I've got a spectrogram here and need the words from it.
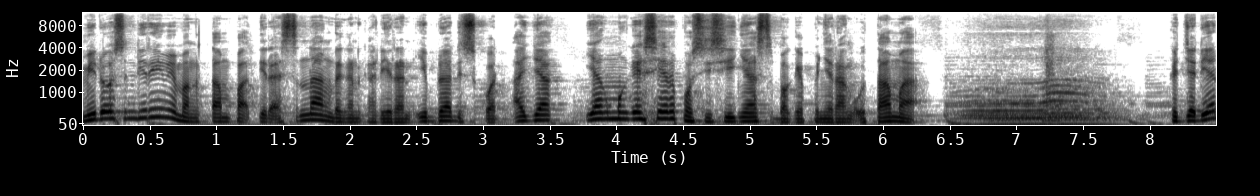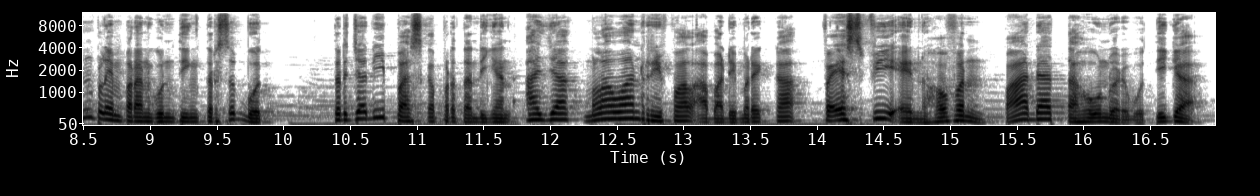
Mido sendiri memang tampak tidak senang dengan kehadiran Ibra di skuad Ajax yang menggeser posisinya sebagai penyerang utama. Kejadian pelemparan gunting tersebut terjadi pasca pertandingan Ajax melawan rival abadi mereka VSV Eindhoven pada tahun 2003.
